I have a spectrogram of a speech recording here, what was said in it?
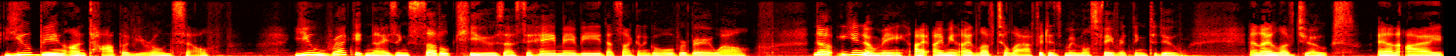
you being on top of your own self, you recognizing subtle cues as to, hey, maybe that's not going to go over very well. Now, you know me. I, I mean, I love to laugh. It is my most favorite thing to do. And I love jokes. And I,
